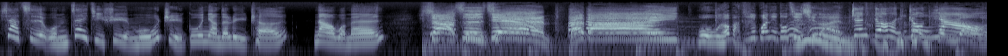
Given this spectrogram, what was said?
下次我们再继续拇指姑娘的旅程。那我们下次见，拜拜。我我要把这些观念都记起来，嗯、真的很重要。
